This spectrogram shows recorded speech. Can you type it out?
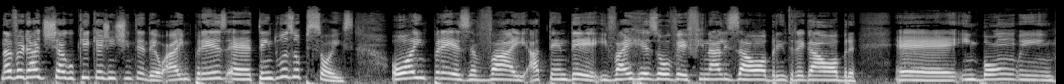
Na verdade, Tiago, o que, que a gente entendeu? A empresa é, tem duas opções. Ou a empresa vai atender e vai resolver, finalizar a obra, entregar a obra é, em bom. Em,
